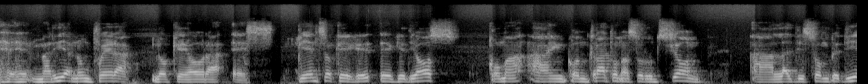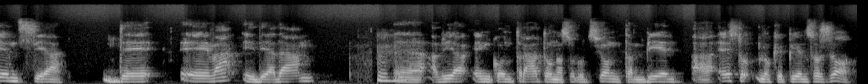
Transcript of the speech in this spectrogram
Eh, María no fuera lo que ahora es. Pienso que, que, eh, Dios, como ha encontrado una solución a la desobediencia de Eva y de Adán, eh, habría encontrado una solución también a esto, lo que pienso yo,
